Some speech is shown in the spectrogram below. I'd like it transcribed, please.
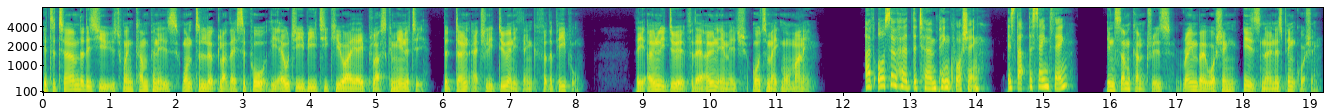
It's a term that is used when companies want to look like they support the LGBTQIA community, but don't actually do anything for the people. They only do it for their own image or to make more money. I've also heard the term pinkwashing. Is that the same thing? In some countries, rainbow washing is known as pinkwashing.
